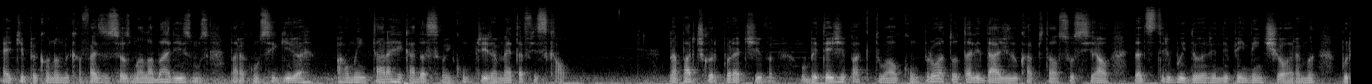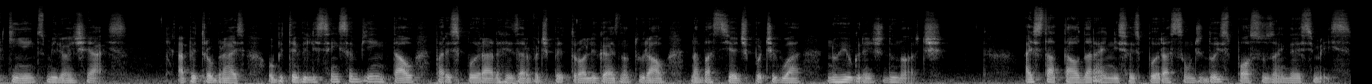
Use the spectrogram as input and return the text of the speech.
a equipe econômica faz os seus malabarismos para conseguir aumentar a arrecadação e cumprir a meta fiscal. Na parte corporativa, o BTG Pactual comprou a totalidade do capital social da distribuidora independente Orama por 500 milhões de reais. A Petrobras obteve licença ambiental para explorar a reserva de petróleo e gás natural na bacia de Potiguar, no Rio Grande do Norte. A estatal dará início à exploração de dois poços ainda esse mês.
